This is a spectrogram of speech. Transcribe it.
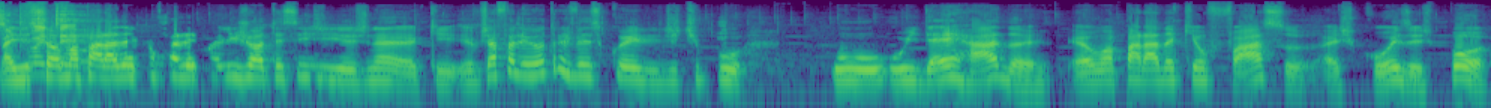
Mas isso é uma ter- parada que eu falei com o LJ esses dias, né? Que eu já falei outras vezes com ele, de tipo, o, o Ideia Errada é uma parada que eu faço as coisas, pô,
